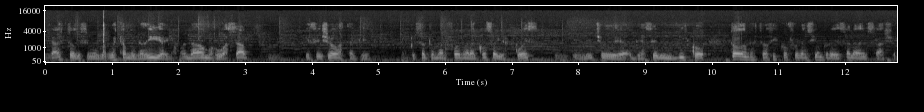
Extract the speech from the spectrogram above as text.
mirá esto que se me ocurrió esta melodía, y nos mandábamos WhatsApp, qué sé yo, hasta que empezó a tomar forma la cosa y después eh, el hecho de, de hacer un disco, todos nuestros discos fueron siempre de sala de ensayo,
